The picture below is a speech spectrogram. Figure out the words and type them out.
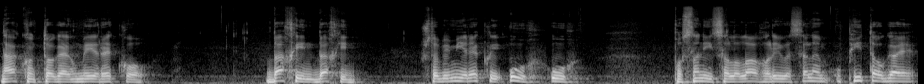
Nakon toga je Umeir rekao Bahin, Bahin, što bi mi rekli uh, uh. Poslanik sallallahu alaihi ve sellem upitao ga je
